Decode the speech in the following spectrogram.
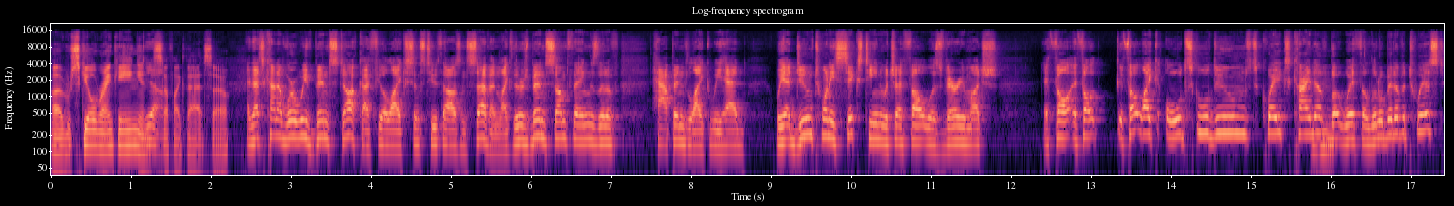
uh, skill ranking and Yeah. stuff like that. So And that's kind of where we've been stuck, I feel like, since 2007. Like there's been some things that have happened like we had we had Doom 2016 which I felt was very much it felt it felt it felt like old school Dooms Quakes kind Mm-hmm. of but with a little bit of a twist.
